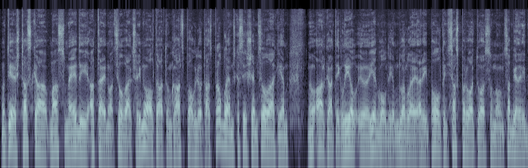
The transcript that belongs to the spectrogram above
nu, tieši tas, kā masu mēdī attaino cilvēkus ar invaliditāti un kā atspoguļo tās problēmas, kas ir šiem cilvēkiem, nu, ārkārtīgi lielu ieguldījumu dod, lai arī politiķi sasparotos un, un sabiedrība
